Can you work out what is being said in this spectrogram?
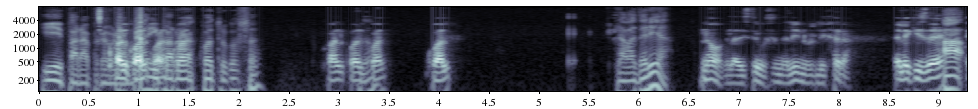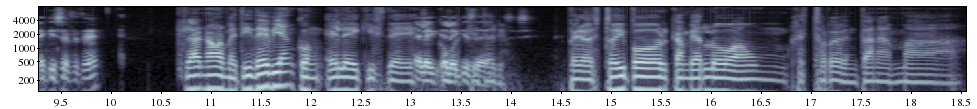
y para programar y para las cuatro cosas. ¿Cuál, cuál, cuál? ¿Cuál? ¿La batería? No, la distribución de Linux ligera. ¿LXD? Ah. ¿XFC? Claro, no, metí Debian con LXD. LXD Pero estoy por cambiarlo a un gestor de ventanas más,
